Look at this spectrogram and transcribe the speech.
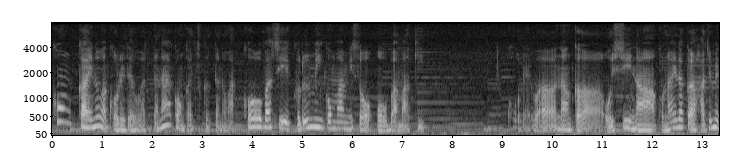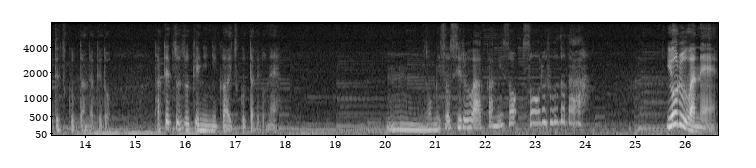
今回のはこれで終わったな。今回作ったのは香ばしいくるみごま味噌大葉巻き。これはなんか美味しいな。こないだから初めて作ったんだけど立て続けに2回作ったけどね。うーんお味噌汁は赤味噌ソウルフードだ。夜はね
